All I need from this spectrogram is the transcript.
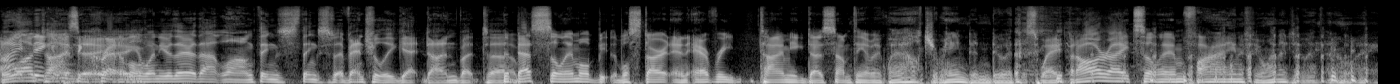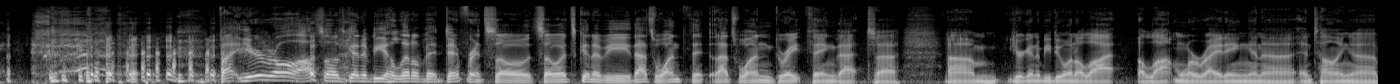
a I long think it time was to- incredible. when you're there that long. Things things eventually get done, but uh, The best Salim will, be, will start, and every time he does something, I'm like, well, Jermaine didn't do it this way. But all right, Salim, fine, if you want to do it that way. but your role also is going to be a little bit different. So so it's going to be that's one thing. That's one great thing that uh, um, you're going to be doing a lot a lot more writing and uh, and telling uh,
